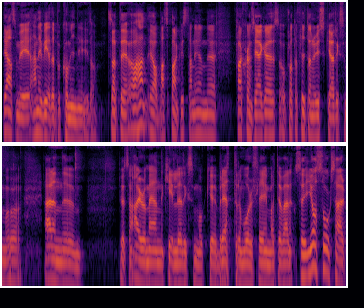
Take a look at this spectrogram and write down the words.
Det är han som är, han är vd på Comini idag. Så att, eh, ja, han, ja, Mats Palmqvist, han är en eh, fallskärmsjägare och pratar flytande ryska liksom, och är en eh, du vet, en Ironman-kille liksom, och eh, berättar om Oriflame. Att det var, så jag såg så här,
